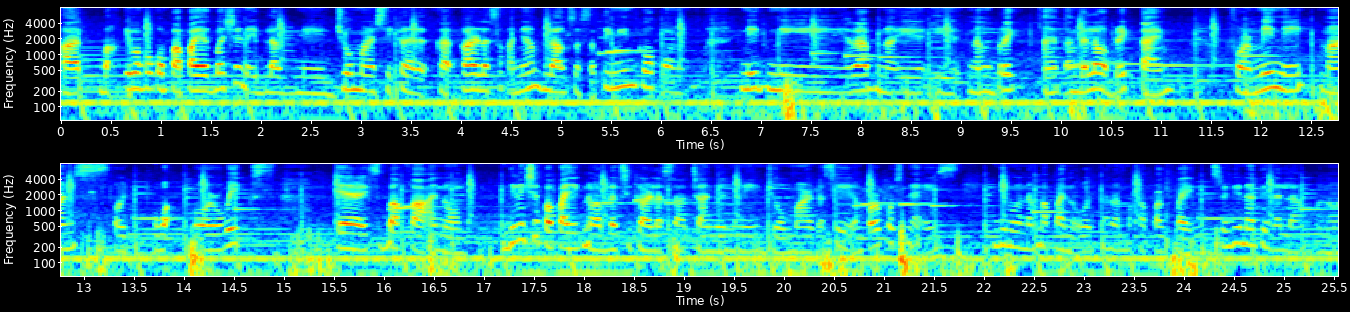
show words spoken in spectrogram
At bak iwan ko kung papayag ba siya na i-vlog ni Jomar si Car- Car- Carla sa kanyang vlog. So sa tingin ko kung need ni Rab na i- i- ng break at ang dalawa break time for many months or or weeks eh, is baka ano hindi rin siya papayag na ma-vlog si Carla sa channel ni Jomar kasi ang purpose niya is hindi mo na mapanood para makapagpahinga. So, hindi natin alam, ano.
